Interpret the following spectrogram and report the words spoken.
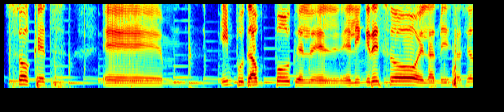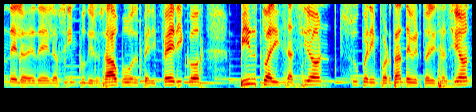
sockets, em, input-output, el, ingreso, la administración de, de los inputs y los outputs, periféricos, virtualización, súper importante virtualización,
